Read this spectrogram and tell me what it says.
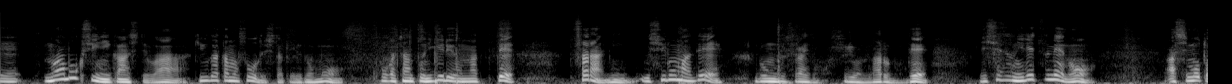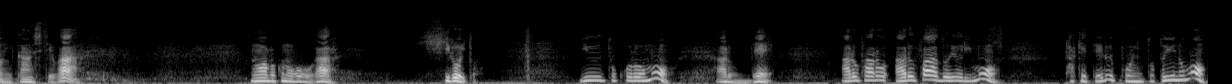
で、ノアボクシーに関しては、旧型もそうでしたけれども、ここがちゃんと逃げるようになって、さらに後ろまでロングスライドをするようになるので、実質2列目の足元に関しては、ノアボクの方が広いというところもあるんで、アルファロ、アルファードよりも長けてるポイントというのも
